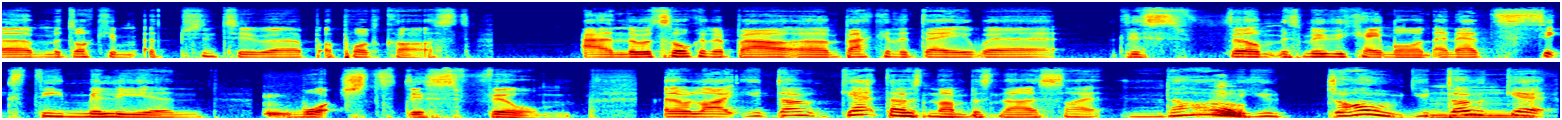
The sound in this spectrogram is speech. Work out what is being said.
um, a document, listening to a, a podcast, and they were talking about um, back in the day where this film, this movie came on, and had sixty million watched this film, and they were like, "You don't get those numbers now." It's like, no, Oh. you don't. You don't Mm. get.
